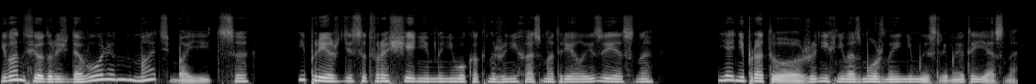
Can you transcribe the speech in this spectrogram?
Иван Федорович доволен, мать боится. И прежде с отвращением на него, как на жениха смотрела, известно. Я не про то, жених невозможно и немыслимо, это ясно.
